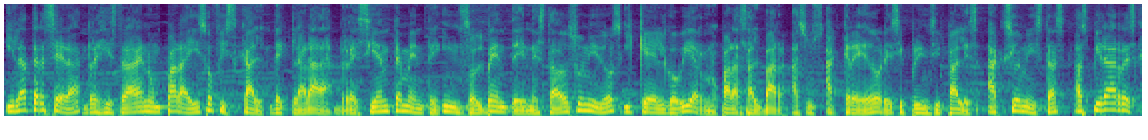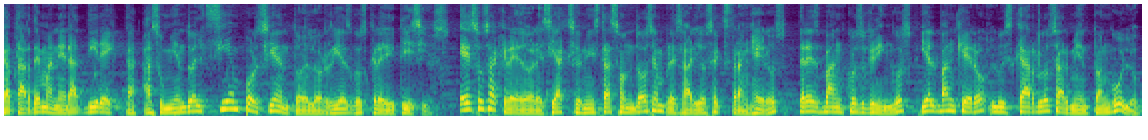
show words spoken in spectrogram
Y la tercera, registrada en un paraíso fiscal, declarada recientemente insolvente en Estados Unidos y que el gobierno, para salvar a sus acreedores y principales accionistas, aspira a rescatar de manera directa, asumiendo el 100% de los riesgos crediticios. Esos acreedores y accionistas son dos empresarios extranjeros, tres bancos gringos y el banquero Luis Carlos Sarmiento Angulo,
